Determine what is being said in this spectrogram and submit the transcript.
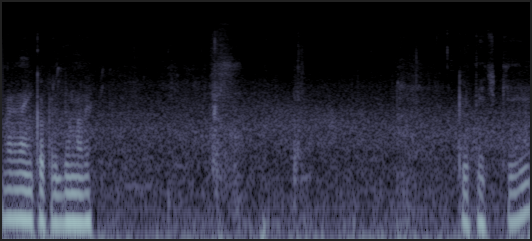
Гарненько придумали. Квітнички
